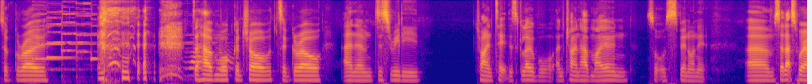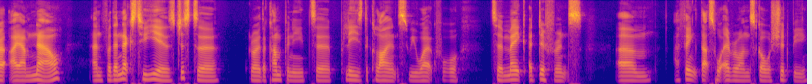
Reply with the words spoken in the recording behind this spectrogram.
to grow, to have more control, to grow, and um, just really try and take this global and try and have my own sort of spin on it. Um, so that's where I am now, and for the next two years, just to grow the company, to please the clients we work for, to make a difference. Um, I think that's what everyone's goal should be.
